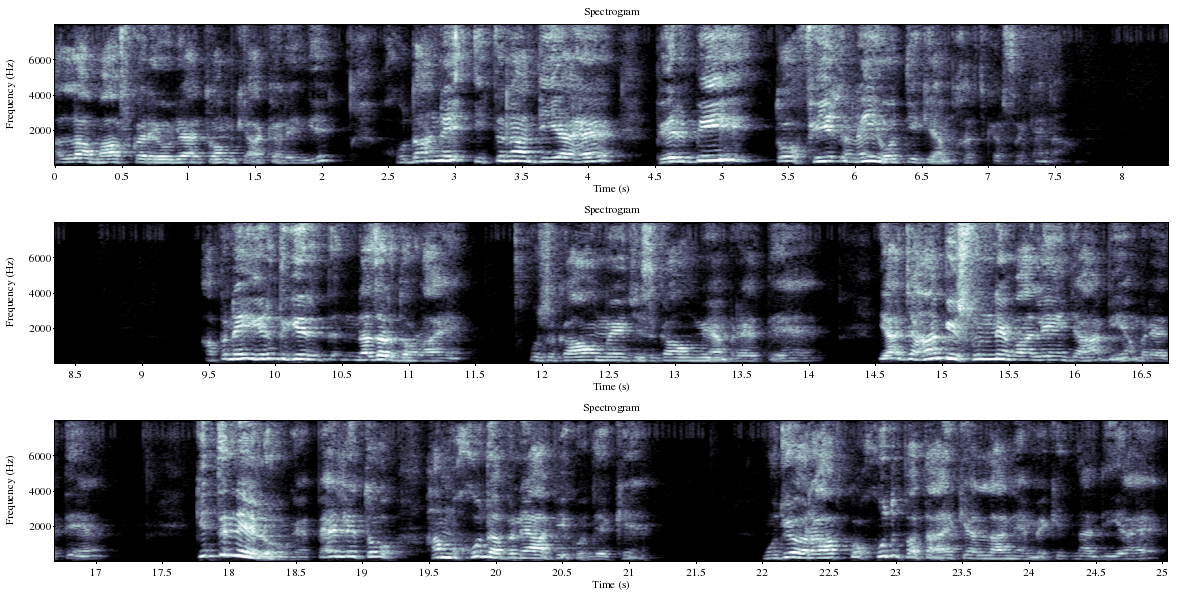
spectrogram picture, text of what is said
अल्लाह माफ़ करे हो जाए तो हम क्या करेंगे? खुदा ने इतना दिया है, फिर भी तोफीक नहीं होती कि हम खर्च कर सकें ना। अपने इर्द गिर्द नज़र दौड़ाएँ, उस गाँव में, जिस गाँव में हम रहते हैं, या जहाँ भी सुनने वाले हैं, जहाँ भी हम रहते हैं। कितने लोग हैं? पहले तो हम खुद अपने आप ही को देखें। मुझे और आपको खुद पता है कि अल्लाह ने हमें कितना दिया है।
